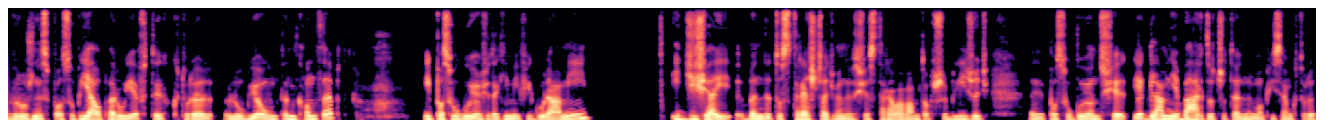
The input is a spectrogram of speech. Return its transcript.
w różny sposób. Ja operuję w tych, które lubią ten koncept i posługują się takimi figurami. I dzisiaj będę to streszczać, będę się starała Wam to przybliżyć, y, posługując się, jak dla mnie, bardzo czytelnym opisem, który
